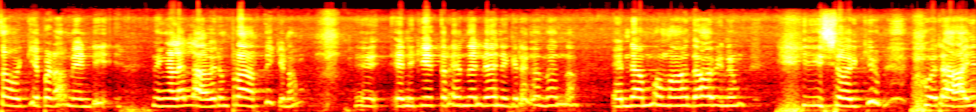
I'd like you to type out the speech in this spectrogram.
സൗഖ്യപ്പെടാൻ വേണ്ടി നിങ്ങളെല്ലാവരും പ്രാർത്ഥിക്കണം. എനിക്ക് ഇത്രയും നല്ല അനുഗ്രഹം തന്ന എന്റെ അമ്മ മാതാവിനും ഈശോയ്ക്കും ഒരായിരം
